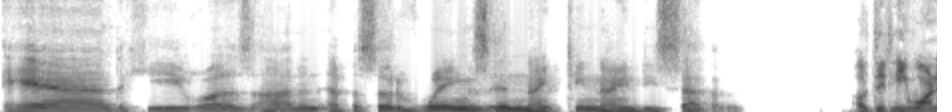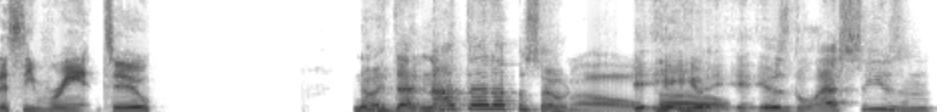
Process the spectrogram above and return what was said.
And he was on an episode of Wings in 1997. Oh, did he want to see Rant too? No, that not that episode. Oh. It, he- he- Oh. it, it was the last season,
